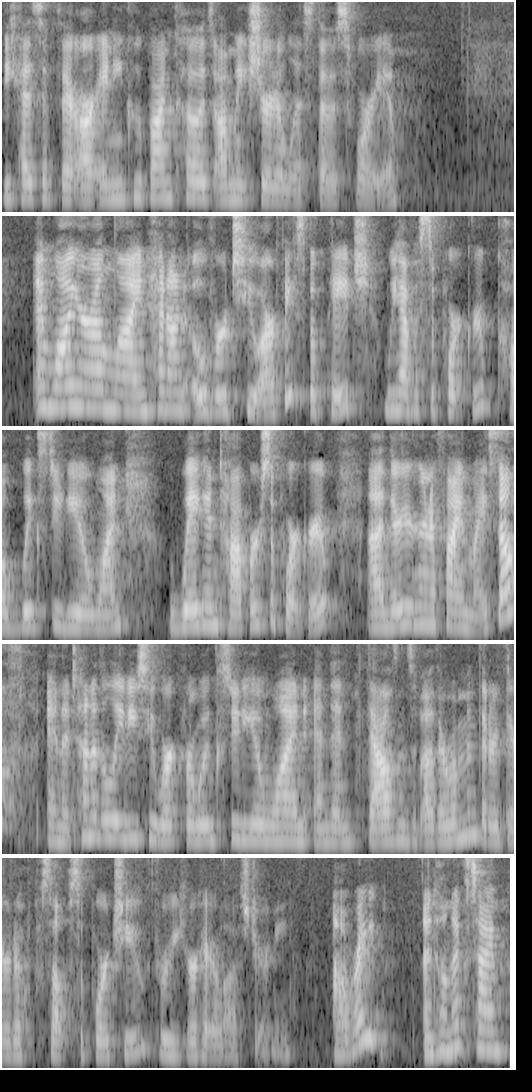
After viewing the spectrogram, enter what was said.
because if there are any coupon codes, I'll make sure to list those for you. And while you're online, head on over to our Facebook page. We have a support group called Wig Studio One, Wig and Topper Support Group. Uh, there you're gonna find myself and a ton of the ladies who work for Wig Studio One and then thousands of other women that are there to help support you through your hair loss journey. All right, until next time.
